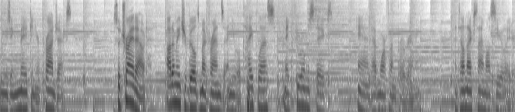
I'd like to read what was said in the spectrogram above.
using Make in your projects. So try it out. Automate your builds, my friends, and you will type less, make fewer mistakes, and have more fun programming. Until next time, I'll see you later.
